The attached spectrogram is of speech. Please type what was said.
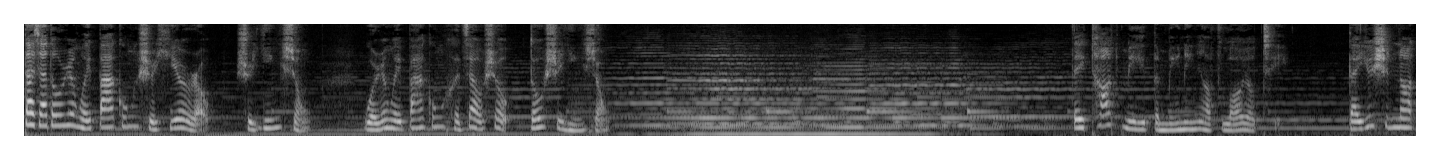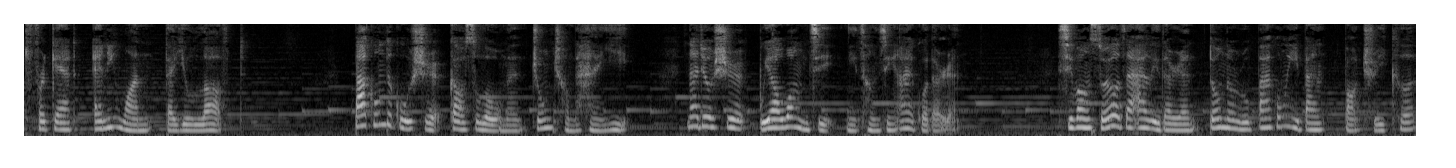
大家都认为八公是 hero，是英雄。我认为八公和教授都是英雄。They taught me the meaning of loyalty, that you should not forget anyone that you loved. 八公的故事告诉了我们忠诚的含义，那就是不要忘记你曾经爱过的人。希望所有在爱里的人都能如八公一般，保持一颗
